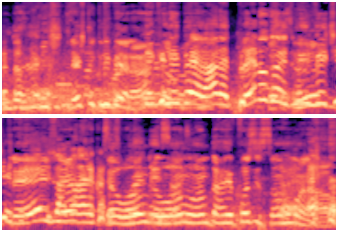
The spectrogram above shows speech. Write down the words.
Em 2023 tem que liberar. Tem que né? liberar, né? Pleno 2023, a galera com essas É o ano, é o proibições. ano, o ano da reposição hormonal.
